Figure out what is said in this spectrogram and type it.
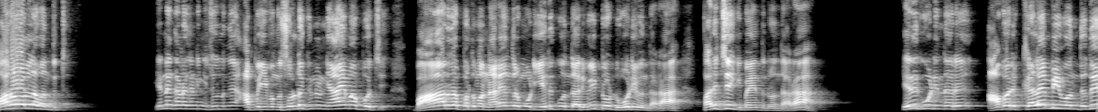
பரோலில் வந்துட்டு. என்ன கணக்கு நீங்கள் சொல்லுங்கள் அப்போ இவங்க சொல்கிறதுக்கு இன்னும் நியாயமாக போச்சு. பாரத பிரதமர் நரேந்திர மோடி எதுக்கு வந்தார்? வீட்டை விட்டு ஓடி வந்தாரா? பரீட்சைக்கு பயந்துட்டு வந்தாரா? எதுக்கு ஓடி வந்தாரு அவர் கிளம்பி வந்தது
